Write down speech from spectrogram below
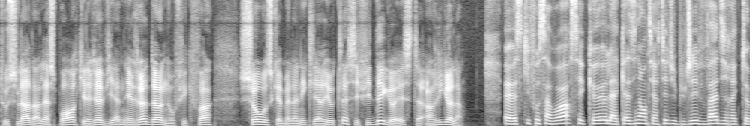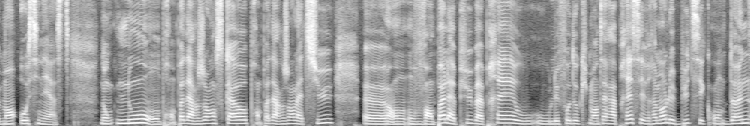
Tout cela dans l'espoir qu'ils reviennent et redonnent au FICFA, chose que Mélanie Clériot classifie d'égoïste en rigolant. Euh, ce qu'il faut savoir, c'est que la quasi-entièreté du budget va directement au cinéaste. Donc, nous, on ne prend pas d'argent, SCAO ne prend pas d'argent là-dessus. Euh, on ne vend pas la pub après ou, le faux documentaire après. C'est vraiment le but, c'est qu'on donne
